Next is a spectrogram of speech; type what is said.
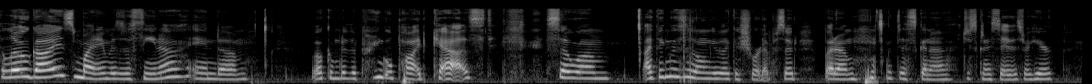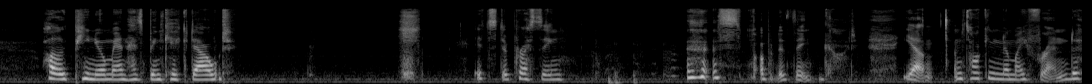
Hello, guys. My name is Athena, and um, welcome to the Pringle Podcast. So, um, I think this is only like a short episode, but um, I'm just gonna just gonna say this right here. Jalapeno Man has been kicked out. It's depressing. Stop to thank God. Yeah, I'm talking to my friend,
